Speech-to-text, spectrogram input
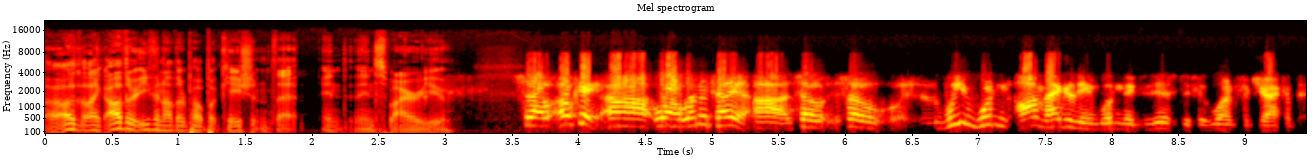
other, like other even other publications that in, inspire you? So okay, uh, well, let me tell you. Uh, so so we wouldn't our magazine wouldn't exist if it weren't for Jacobin,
